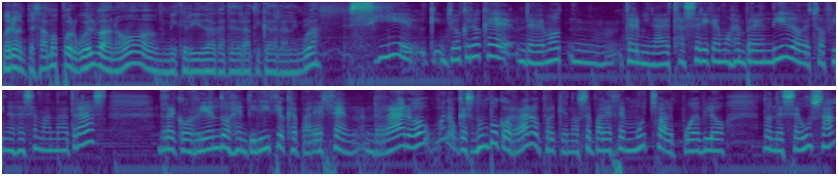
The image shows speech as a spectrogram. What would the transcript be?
Bueno, empezamos por Huelva, ¿no, mi querida catedrática de la lengua? Sí, yo creo que debemos mm, terminar esta serie que hemos emprendido estos fines de semana atrás recorriendo gentilicios que parecen raros, bueno, que son un poco raros porque no se parecen mucho al pueblo donde se usan,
